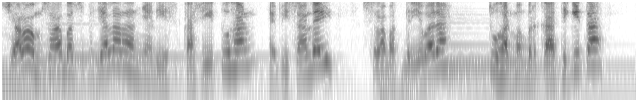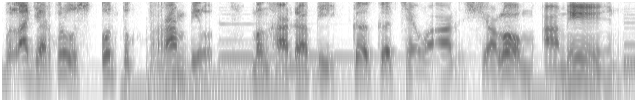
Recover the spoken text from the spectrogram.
Shalom sahabat seperjalanan yang dikasihi Tuhan. Happy Sunday. Selamat beribadah. Tuhan memberkati kita. Belajar terus untuk terampil menghadapi kekecewaan. Shalom. Amin.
